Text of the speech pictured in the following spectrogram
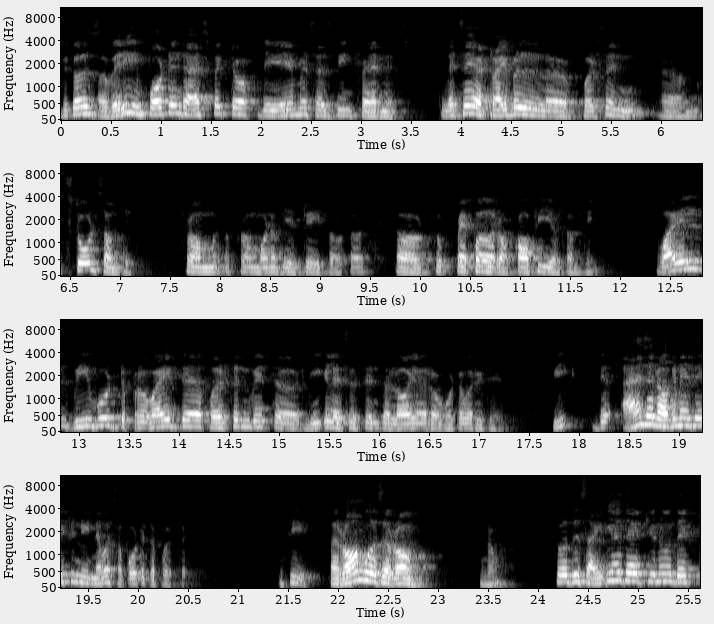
because a very important aspect of the AMS has been fairness. Let's say a tribal uh, person um, stole something from from one of the estates or uh, took pepper or coffee or something. While we would provide the person with uh, legal assistance, a lawyer or whatever it is, we the, as an organization we never supported the person. You see, a wrong was a wrong, you know. So this idea that you know that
